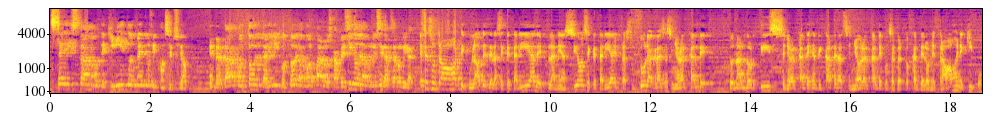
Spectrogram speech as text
Seis tramos de 500 metros en Concepción en verdad con todo el cariño y con todo el amor para los campesinos de la provincia de García Rovira. Este es un trabajo articulado desde la Secretaría de Planeación, Secretaría de Infraestructura. Gracias, señor alcalde Donaldo Ortiz, señor alcalde Henry Cárdenas, señor alcalde José Alberto Calderón. El trabajo en equipo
